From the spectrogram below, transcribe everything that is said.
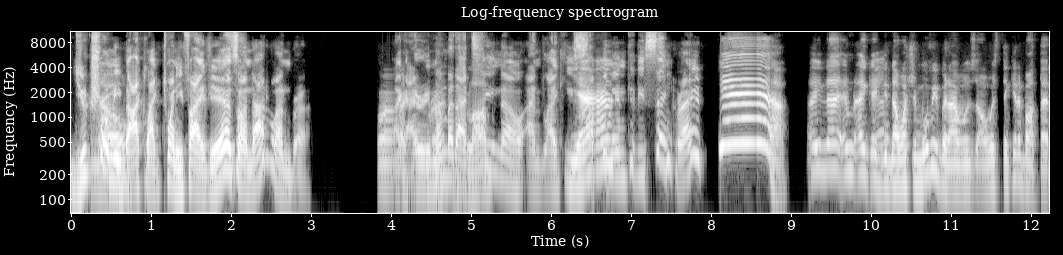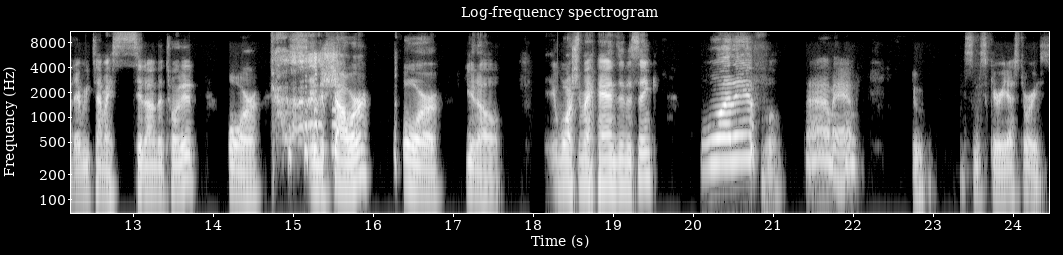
you throw me back like 25 years on that one, bro. Like I remember that blob. scene now, and like he's Yeah. sucking into the sink, right? Yeah. I, I, I, I did not watch a movie, but I was always thinking about that every time I sit on the toilet or in the shower or, you know, washing my hands in the sink. What if? Oh man. Dude, some scary ass stories.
